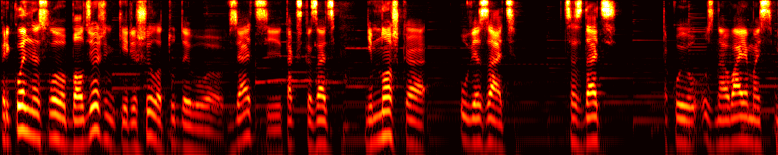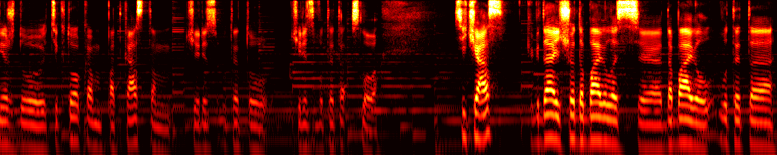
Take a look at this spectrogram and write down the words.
прикольное слово балдежники решил оттуда его взять и, так сказать, немножко увязать, создать такую узнаваемость между ТикТоком, подкастом через вот эту через вот это слово. Сейчас, когда еще добавилось, э, добавил вот это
